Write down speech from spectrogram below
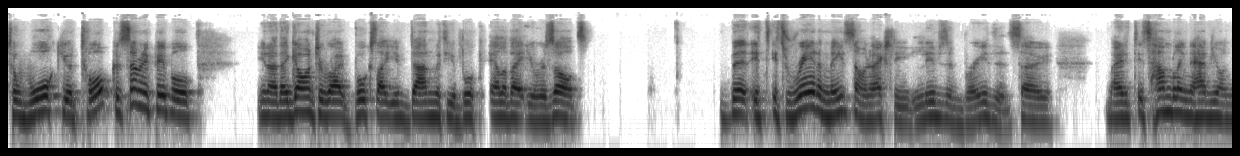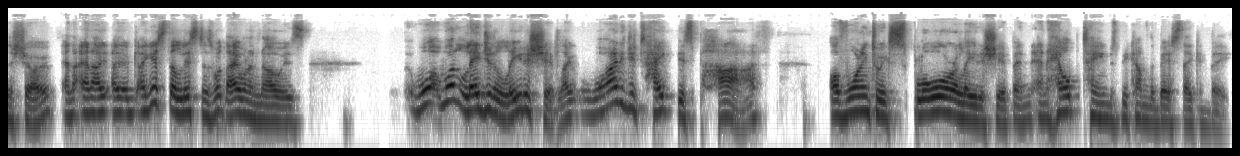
to walk your talk because so many people you know they go on to write books like you've done with your book elevate your results but it's it's rare to meet someone who actually lives and breathes it so mate it's humbling to have you on the show. And and i i guess the listeners what they want to know is what what led you to leadership? Like why did you take this path of wanting to explore leadership and and help teams become the best they can be?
